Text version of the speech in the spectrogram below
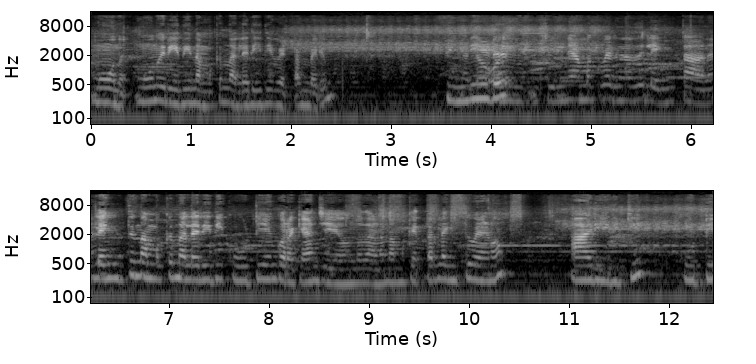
മൂന്ന്. മൂന്ന് രീതി നമുക്ക് നല്ല രീതിയിൽ വെട്ടം വരും. പിന്നീട് പിന്നെ നമുക്ക് വരുന്നത് ലെങ്ത് ആണ്. ലെങ്ത് നമുക്ക് നല്ല രീതിയിൽ കൂട്ടിയും കുറയ്ക്കാൻ ചെയ്യാവുന്നതാണ്. നമുക്ക് എത്ര ലെങ്ത് വേണോ ആ രീതിക്ക് കൂട്ടി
